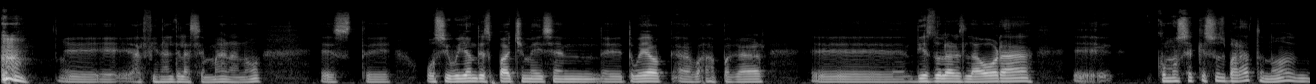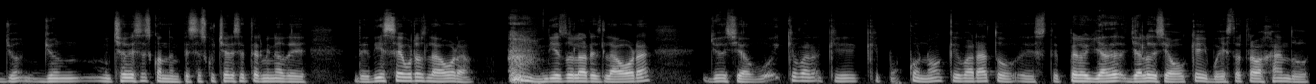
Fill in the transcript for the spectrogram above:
eh, al final de la semana, ¿no? Este, o si voy a un despacho y me dicen, te voy a, pagar 10 dólares la hora, ¿cómo sé que eso es barato, no? Yo, yo muchas veces cuando empecé a escuchar ese término de, de 10 euros la hora, 10 dólares la hora, yo decía, uy, qué, qué, qué, poco, ¿no? Qué barato, este, pero ya, ya lo decía, ok, voy a estar trabajando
